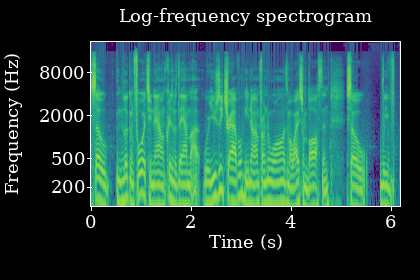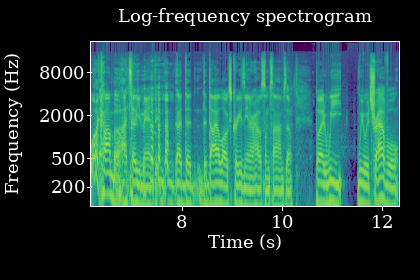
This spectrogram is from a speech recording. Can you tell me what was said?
So looking forward to now on Christmas Day, I'm uh, we're usually travel. You know, I'm from New Orleans. My wife's from Boston, so we've What a combo! I tell you, man, the, the the the dialogue's crazy in our house sometimes, though. But we we would travel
